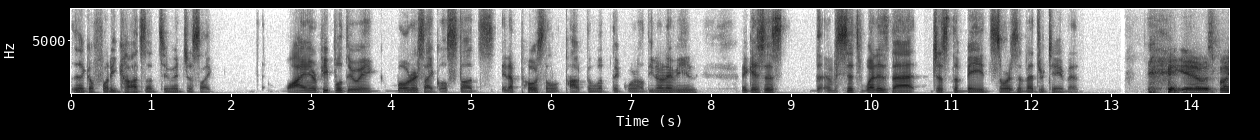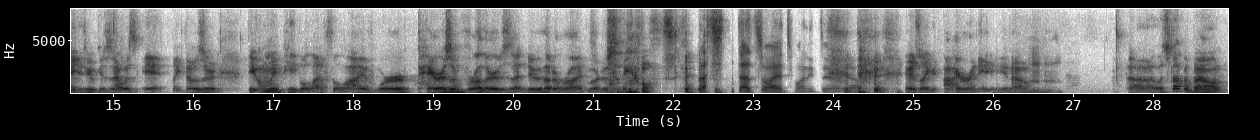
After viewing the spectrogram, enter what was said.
like a funny concept to it. Just like, why are people doing motorcycle stunts in a post-apocalyptic world? You know what I mean? Like it's just since when is that just the main source of entertainment? yeah, it was funny too because that was it. Like those are the only people left alive were pairs of brothers that knew how to ride motorcycles. That's that's why it's funny too. You know? it was like irony, you know. hmm Uh, let's talk about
